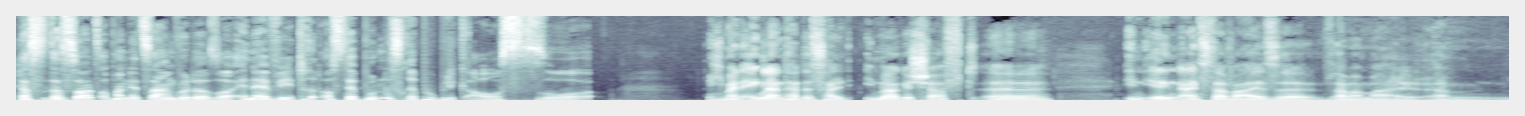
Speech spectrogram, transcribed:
Das, das ist so, als ob man jetzt sagen würde, so NRW tritt aus der Bundesrepublik aus. So, Ich meine, England hat es halt immer geschafft, äh, in irgendeiner Weise, sagen wir mal, ähm,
